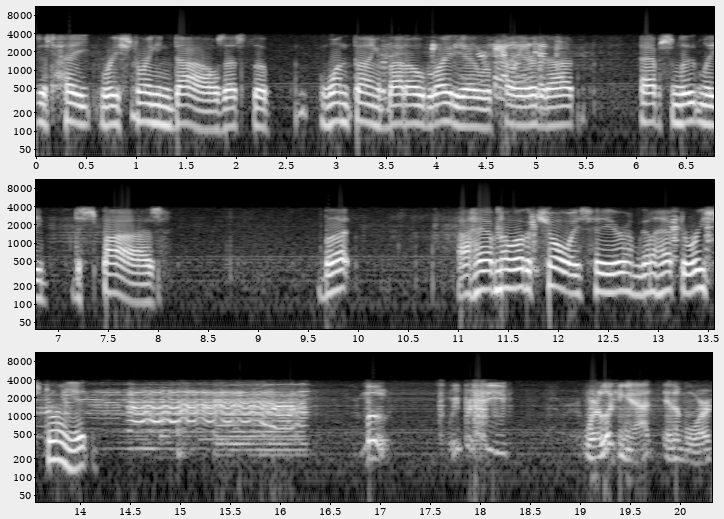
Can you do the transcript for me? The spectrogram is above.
Just hate restringing dials. That's the one thing about old radio repair that I absolutely despise. But I have no other choice here. I'm going to have to restring it. Move. We perceive we're looking at in a more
